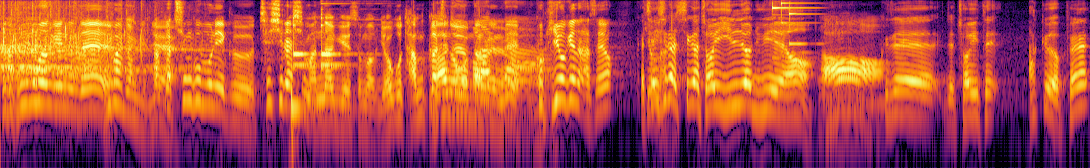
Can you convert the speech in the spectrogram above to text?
저도 궁금한 게 있는데 이 반장님, 예. 아까 친구분이 그 최시라 씨 만나기 위해서 막 여고 담까지 맞아요, 넘었다 맞아요. 그랬는데 그거 기억에 나세요? 그러니까 최시라 씨가 저희 1년 위에요 아. 그제 이제 저희 대- 학교 옆에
